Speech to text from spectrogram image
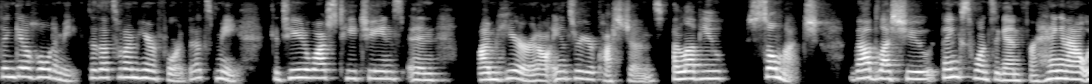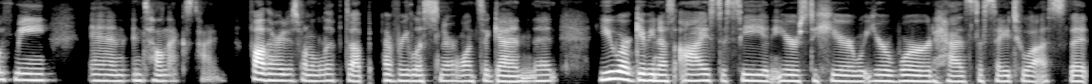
then get a hold of me because that's what I'm here for. That's me. Continue to watch teachings and I'm here and I'll answer your questions. I love you so much. God bless you. Thanks once again for hanging out with me. And until next time. Father, I just want to lift up every listener once again that you are giving us eyes to see and ears to hear what your word has to say to us, that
